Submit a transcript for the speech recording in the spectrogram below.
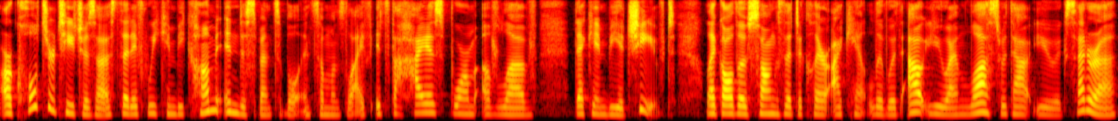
Our culture teaches us that if we can become indispensable in someone's life, it's the highest form of love that can be achieved. Like all those songs that declare, I can't live without you, I'm lost without you, etc.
